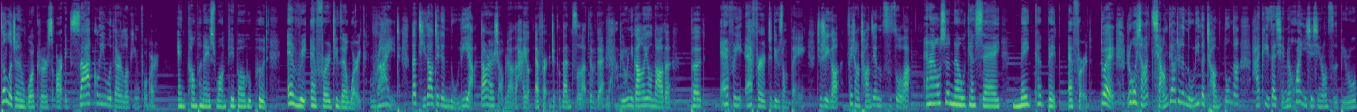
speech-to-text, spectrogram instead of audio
diligent workers are exactly what they're looking for. And companies want people who put every effort to their work. Right. 那提到这个努力啊，当然少不了的还有 effort 这个单词了，对不对？Yeah. 比如你刚刚用到的 put every effort to do something，就是一个非常常见的词组了。And I also know we can say make a big effort。对，如果想要强调这个努力的程度呢，还可以在前面换一些形容词，比如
